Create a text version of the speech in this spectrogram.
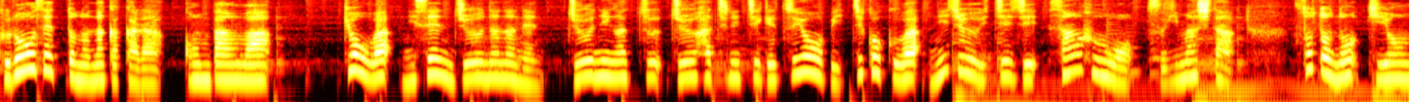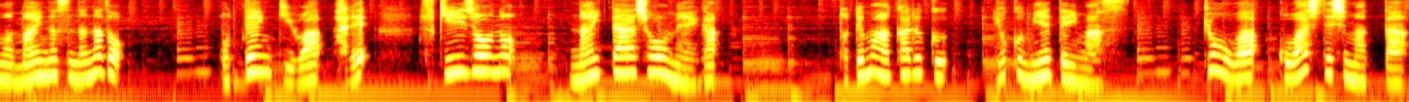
クローゼットの中からこんばんは。今日は2017年12月18日月曜日。時刻は21時3分を過ぎました。外の気温はマイナス7度。お天気は晴れ。スキー場のナイター照明がとても明るくよく見えています。今日は壊してしまった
